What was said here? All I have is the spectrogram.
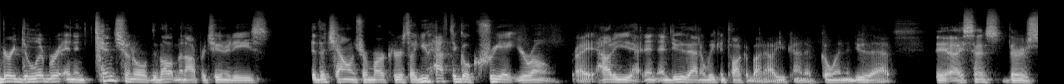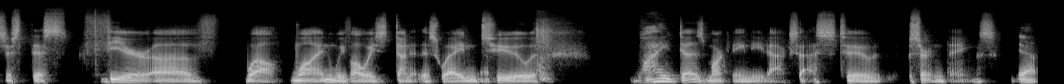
very deliberate and intentional development opportunities is a challenge for marketers. So you have to go create your own, right? How do you, and, and do that? And we can talk about how you kind of go in and do that. I sense there's just this fear of, well, one, we've always done it this way. And two, why does marketing need access to certain things. Yeah.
